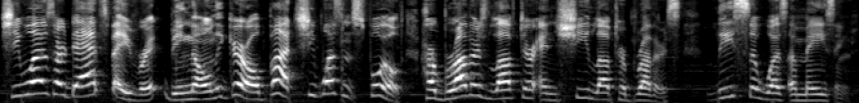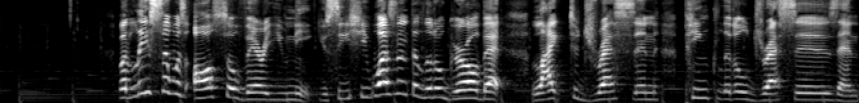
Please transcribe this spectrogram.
She was her dad's favorite, being the only girl, but she wasn't spoiled. Her brothers loved her and she loved her brothers. Lisa was amazing. But Lisa was also very unique. You see, she wasn't the little girl that liked to dress in pink little dresses and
